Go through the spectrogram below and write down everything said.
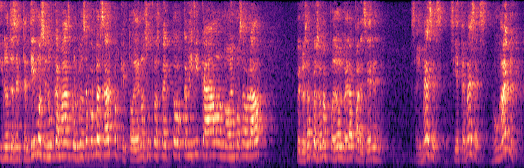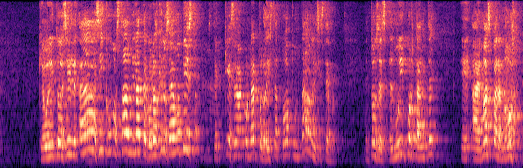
y nos desentendimos y nunca más volvimos a conversar porque todavía no es un prospecto calificado, no hemos hablado, pero esa persona puede volver a aparecer en seis meses, en siete meses, en un año. Qué bonito decirle, ah, sí, ¿cómo estás? Mira, ¿te acordás que nos habíamos visto? ¿Usted qué se va a acordar? Pero ahí está todo apuntado en el sistema. Entonces, es muy importante, eh, además para no,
